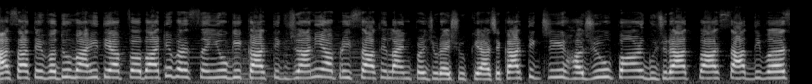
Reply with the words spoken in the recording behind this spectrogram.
આ સાથે વધુ માહિતી આપવા માટે મારા સંયોગી કાર્તિક જાની આપણી સાથે લાઈન પર જોડાઈ ચૂક્યા છે. કાર્તિકજી હજુ પણ ગુજરાત પર સાત દિવસ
